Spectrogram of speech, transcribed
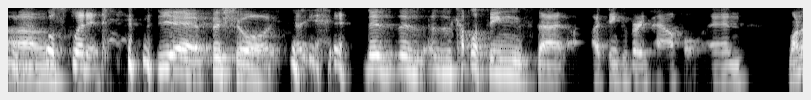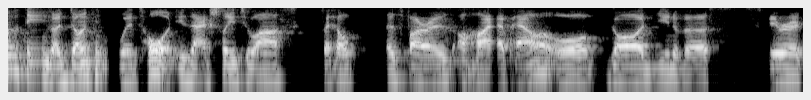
out. um, we'll split it. yeah, for sure. There's, there's there's a couple of things that I think are very powerful, and one of the things I don't think we're taught is actually to ask for help as far as a higher power or God, universe, spirit,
